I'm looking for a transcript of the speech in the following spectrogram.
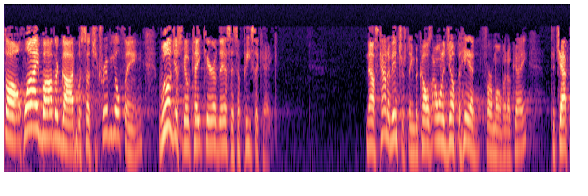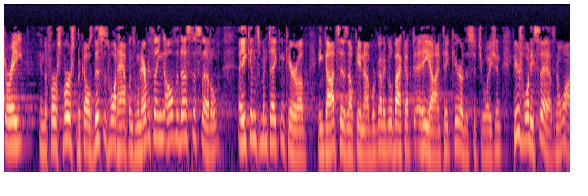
thought, why bother God with such a trivial thing? We'll just go take care of this. It's a piece of cake. Now, it's kind of interesting because I want to jump ahead for a moment, okay, to chapter 8 in the first verse because this is what happens when everything, all the dust is settled, Achan's been taken care of, and God says, okay, now we're going to go back up to Ai and take care of the situation. Here's what he says. Now, watch.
